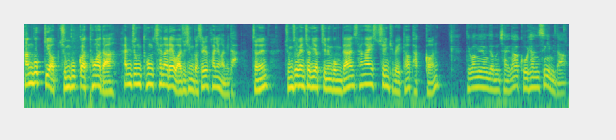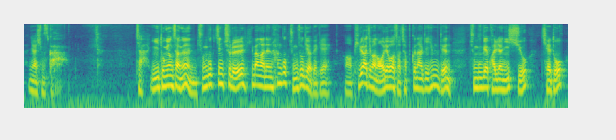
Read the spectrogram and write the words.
한국 기업 중국과 통하다 한중통 채널에 와주신 것을 환영합니다. 저는 중소벤처기업진흥공단 상하이 수출 인큐베이터 박건 대광여행자문 차이나 고현승입니다. 안녕하십니까. 자, 이 동영상은 중국 진출을 희망하는 한국 중소기업에게 어, 필요하지만 어려워서 접근하기 힘든 중국의 관련 이슈, 제도,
